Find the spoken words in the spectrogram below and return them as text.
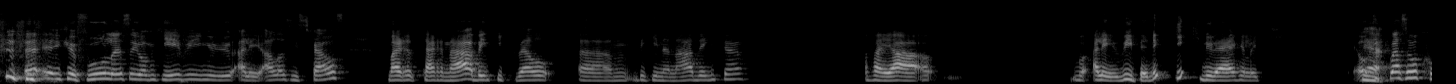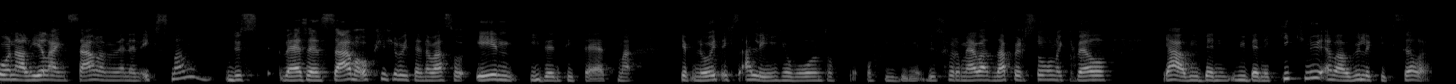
Gevoelens, je omgeving, je, allez, alles is chaos. Maar daarna ben ik wel um, beginnen nadenken van ja, allez, wie ben ik, ik nu eigenlijk? Ja. Ik was ook gewoon al heel lang samen met mijn ex-man. Dus wij zijn samen opgegroeid en dat was zo één identiteit. Maar ik heb nooit echt alleen gewoond of, of die dingen. Dus voor mij was dat persoonlijk wel... Ja, wie ben, wie ben ik nu en wat wil ik zelf?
